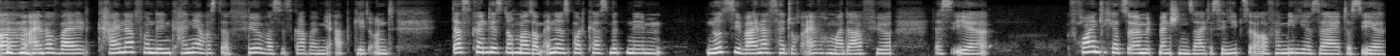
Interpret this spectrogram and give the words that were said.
ähm, einfach weil keiner von denen kann ja was dafür, was jetzt gerade bei mir abgeht. Und das könnt ihr jetzt nochmal so am Ende des Podcasts mitnehmen. Nutzt die Weihnachtszeit doch einfach mal dafür, dass ihr freundlicher zu euren Mitmenschen seid, dass ihr lieb zu eurer Familie seid, dass ihr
